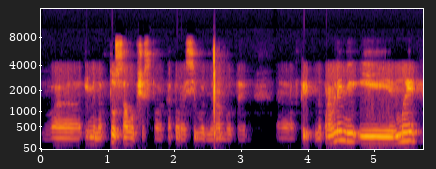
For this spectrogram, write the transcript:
в, именно в то сообщество, которое сегодня работает э, в криптонаправлении, и мы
